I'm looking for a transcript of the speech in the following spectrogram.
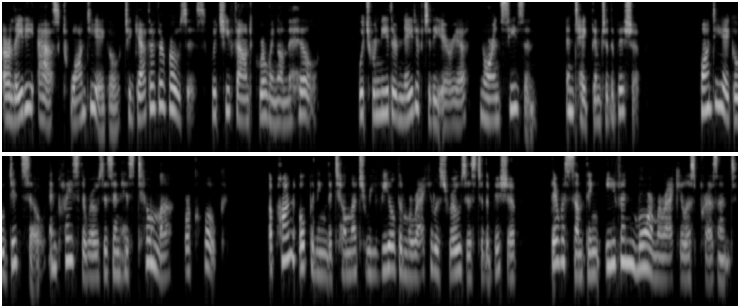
Our Lady asked Juan Diego to gather the roses which he found growing on the hill. which were neither native to the area nor in season, and take them to the bishop. Juan Diego did so and placed the roses in his tilma or cloak. Upon opening the tilma to reveal the miraculous roses to the bishop, there was something even more miraculous present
